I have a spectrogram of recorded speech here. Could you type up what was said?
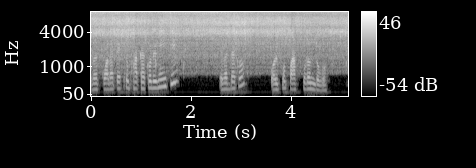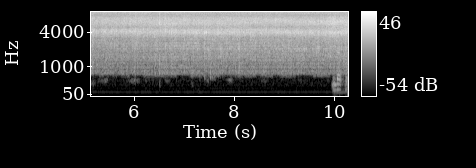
এবার কড়াটা একটু ফাঁকা করে নিয়েছি। এবার দেখো, অল্প পাঁচফোড়ন দেবো। দেখো।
